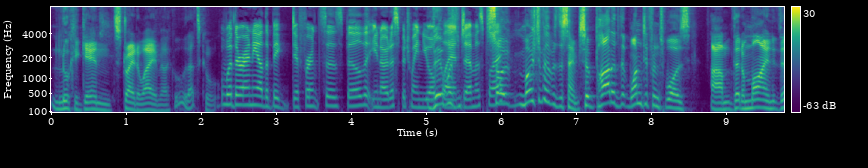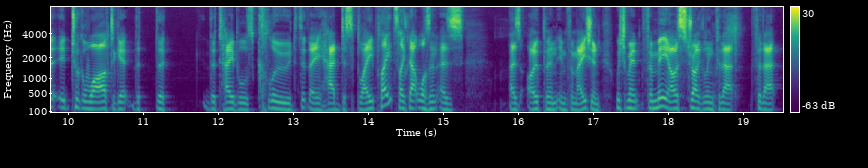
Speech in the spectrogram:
look again straight away and be like, "Ooh, that's cool." Were there any other big differences, Bill, that you noticed between your There play was- and Gemma's play? So most of it was the same. So part of the one difference was um, that on mine that it took a while to get the the the tables clued that they had display plates. Like that wasn't as as open information, which meant for me I was struggling for that for that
